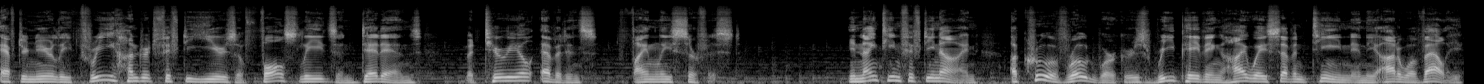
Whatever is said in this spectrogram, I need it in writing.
after nearly 350 years of false leads and dead ends, material evidence finally surfaced. In 1959, a crew of road workers repaving Highway 17 in the Ottawa Valley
